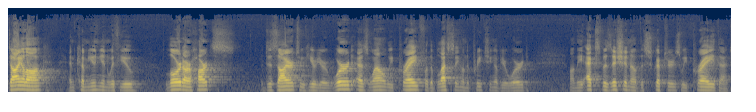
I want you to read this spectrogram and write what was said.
dialogue and communion with you. Lord, our hearts desire to hear your word as well. We pray for the blessing on the preaching of your word, on the exposition of the scriptures. We pray that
